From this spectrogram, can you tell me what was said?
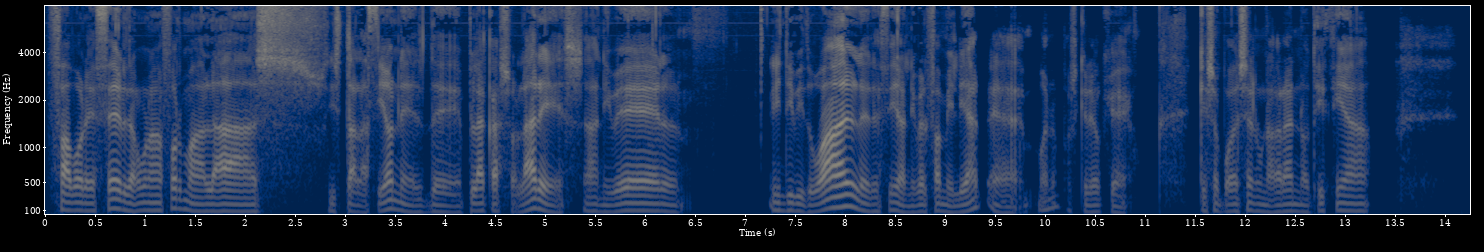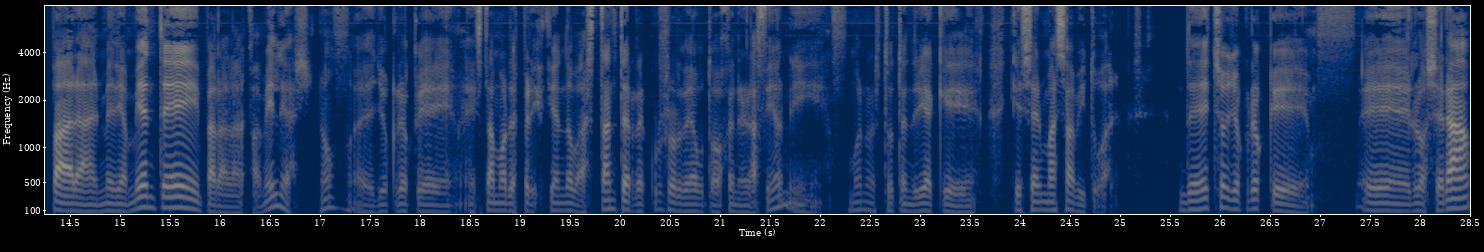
favorecer de alguna forma las instalaciones de placas solares a nivel individual, es decir, a nivel familiar, eh, bueno, pues creo que, que eso puede ser una gran noticia para el medio ambiente y para las familias, ¿no? Eh, yo creo que estamos desperdiciando bastantes recursos de autogeneración y, bueno, esto tendría que, ser más habitual. De hecho, yo creo que eh, lo será,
